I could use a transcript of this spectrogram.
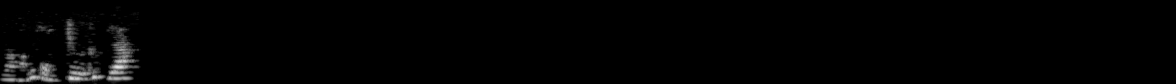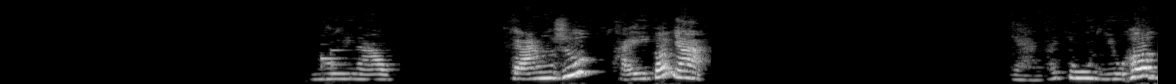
Mà vẫn còn chưa thức giác. Người nào càng rước thầy tới nhà, càng phải tu nhiều hơn.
